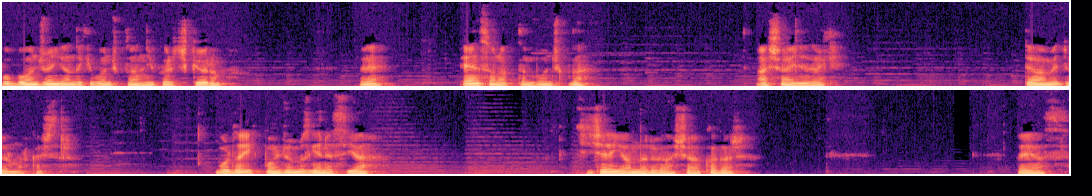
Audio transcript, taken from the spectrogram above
Bu boncuğun yanındaki boncuktan yukarı çıkıyorum. Ve en son attığım boncukla aşağı inerek devam ediyorum arkadaşlar. Burada ilk boncuğumuz gene siyah. Çiçeğin yanları ve aşağı kadar beyaz.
